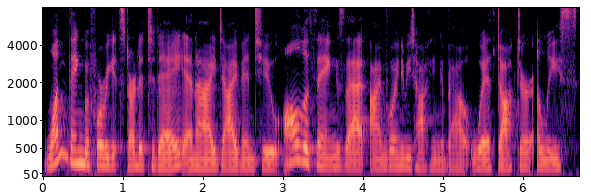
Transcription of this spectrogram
One thing before we get started today, and I dive into all the things that I'm going to be talking about with Dr. Elise.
